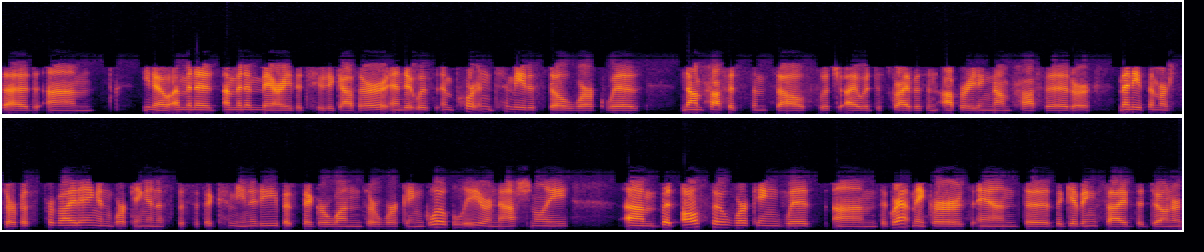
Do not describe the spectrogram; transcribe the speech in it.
said, um, you know, I'm gonna I'm gonna marry the two together. And it was important to me to still work with nonprofits themselves, which I would describe as an operating nonprofit, or many of them are service providing and working in a specific community, but bigger ones are working globally or nationally. Um, but also working with um, the grant makers and the, the giving side, the donor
